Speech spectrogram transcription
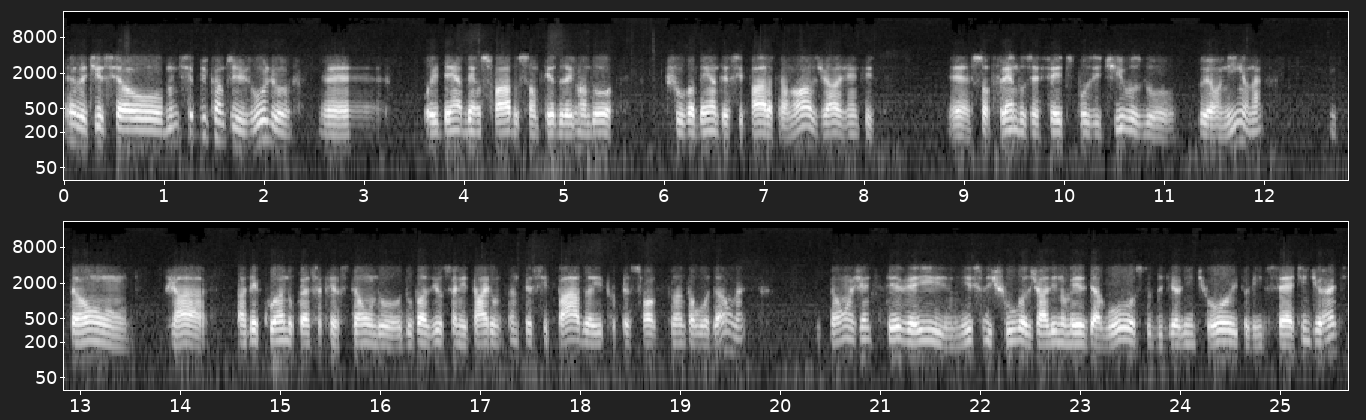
É, Letícia, o município de Campos de Julho é, foi bem abençoado, São Pedro aí mandou chuva bem antecipada para nós, já a gente é, sofrendo os efeitos positivos do, do El Ninho, né? Então, já adequando com essa questão do, do vazio sanitário antecipado aí para o pessoal que planta algodão, né? Então, a gente teve aí início de chuvas já ali no mês de agosto, do dia 28, 27 em diante,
